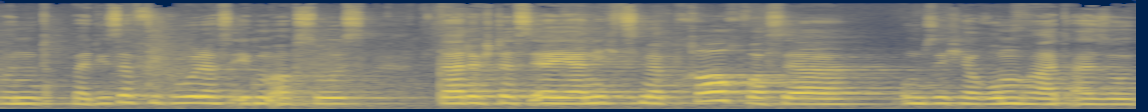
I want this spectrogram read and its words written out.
Und bei dieser Figur das eben auch so ist, dadurch, dass er ja nichts mehr braucht, was er um sich herum hat, also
